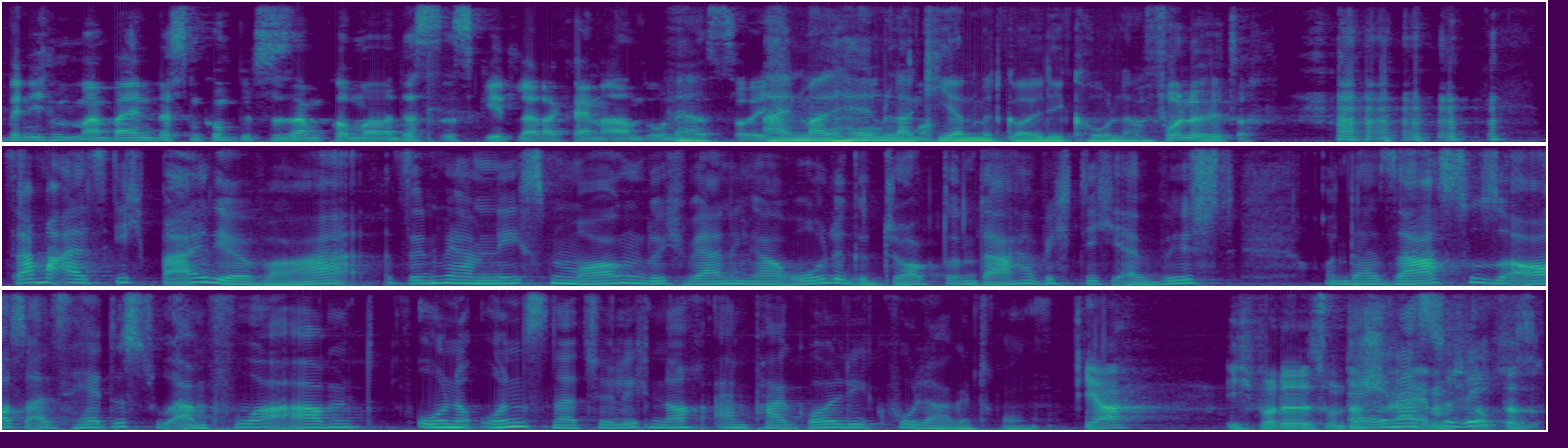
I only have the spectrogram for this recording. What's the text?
wenn ich mit meinen beiden besten Kumpels zusammenkomme, das, es geht leider kein Abend ohne Ja. das Zeug. Einmal Helm lackieren mit Goldi Cola. Volle Hütte. Sag mal, als ich bei dir war, sind wir am nächsten Morgen durch Werningerode gejoggt und da habe ich dich erwischt und da sahst du so aus, als hättest du am Vorabend ohne uns natürlich noch ein paar Goldi Cola getrunken. Ja, ich würde das unterschreiben. Erinnerst du ich glaub, dich? das,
